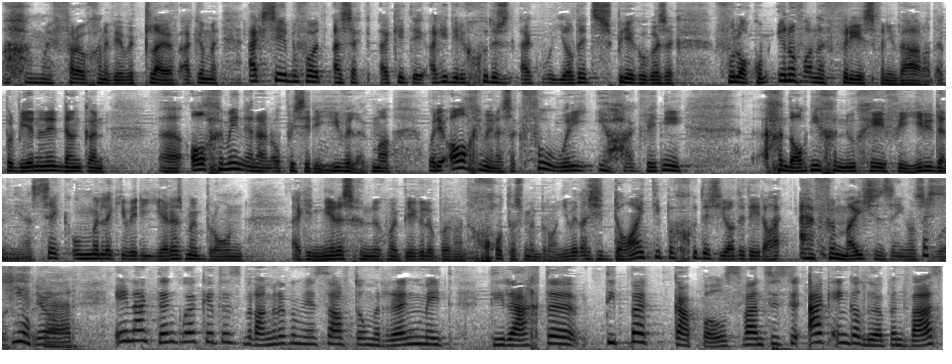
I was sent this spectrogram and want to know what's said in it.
ag my vrou gaan weer beklei of ek en my ek sê byvoorbeeld as ek ek het ek het hierdie goeders ek wil heeltyd spreek ook as ek voel daar kom een of ander vrees van die wêreld. Ek probeer nou net dink aan uh, algemeen en dan obviously die huwelik, maar oor die algemeen as ek voel hoorie ja, ek weet nie ek gaan dalk nie genoeg hê vir hierdie ding nie. Dan sê ek onmiddellik, jy weet die Here is my bron. Ek het meer as genoeg my bekerloper want God is my bron. Jy weet as jy daai tipe goeders heeltyd het, daai affirmations in Engels woord. Verseker. Ja. En ek dink ook dit is belangrik om jouself te omring met die regte tipe couples want soos ek enkellopend was,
